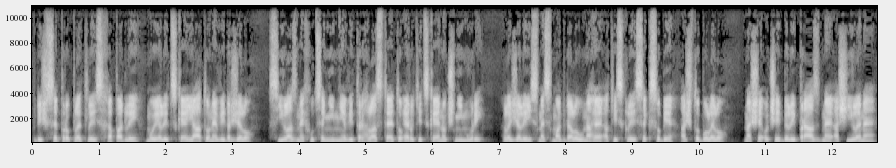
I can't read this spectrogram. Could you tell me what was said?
když se propletly s chapadly, moje lidské já to nevydrželo. Síla znechucení mě vytrhla z této erotické noční mury. Leželi jsme s Magdalou nahé a tiskli se k sobě, až to bolelo. Naše oči byly prázdné a šílené.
